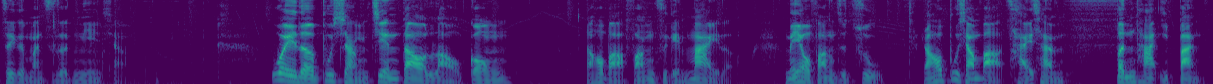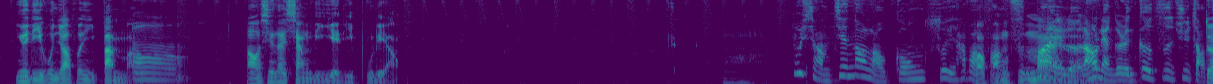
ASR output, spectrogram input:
这个蛮值得念一下。为了不想见到老公，然后把房子给卖了，没有房子住，然后不想把财产分他一半，因为离婚就要分一半嘛。哦。然后现在想离也离不了。不想见到老公，所以他把房子卖了，然后两个人各自去找地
